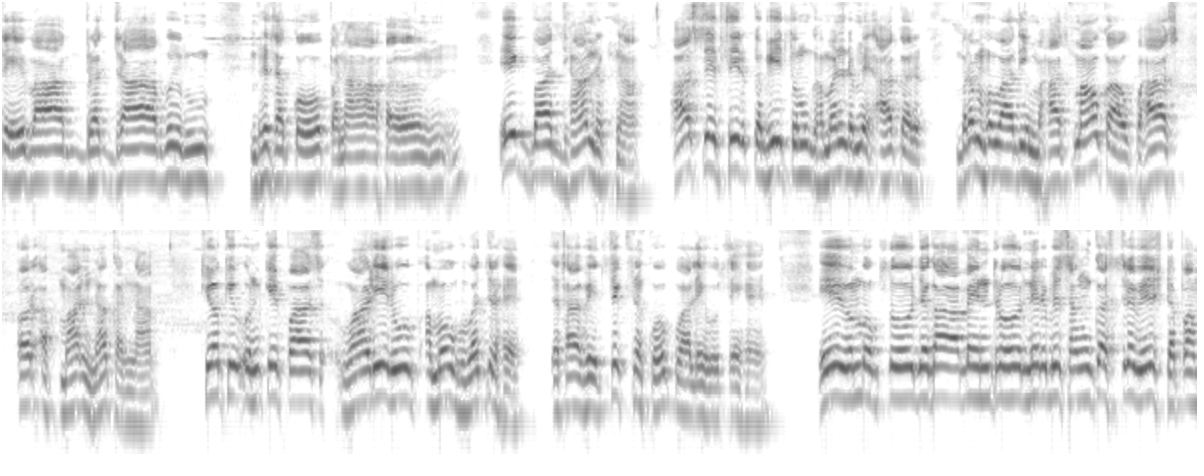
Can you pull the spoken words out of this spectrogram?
ते वाग्भ्रद्राभृतकोपना एक बात ध्यान रखना, आज से फिर कभी तुम घमंड में आकर ब्रह्मवादी महात्माओं का उपहास और अपमान न करना, क्योंकि उनके पास वाणी रूप अमोघ वज्र है तथा वे तीक्ष्ण कोप वाले होते हैं। एवं मुक्तो जगामेन्द्रो निर्भिशंकस्त्रिवेष्टपम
